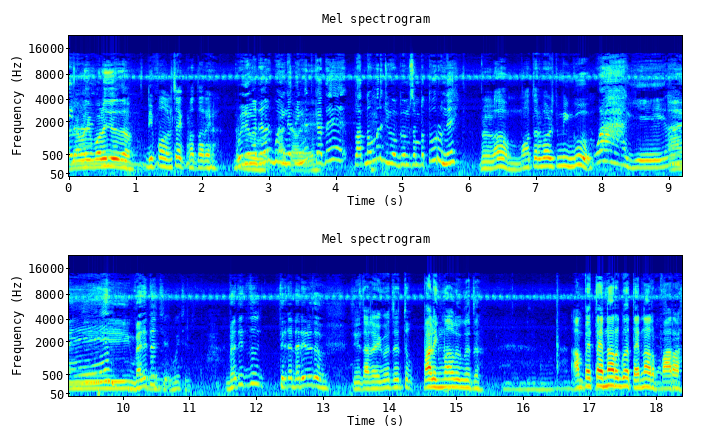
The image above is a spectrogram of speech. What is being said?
Udah masuk polisi tuh. di polsek motornya Gue dengar dengar gue inget-inget katanya plat nomor juga belum sempet turun ya. Belum motor baru seminggu Wah gila. Anjing, berarti itu berarti itu cerita dari lu tuh. cerita dari gue tuh, tuh paling malu gue tuh sampai tenar gue tenar parah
